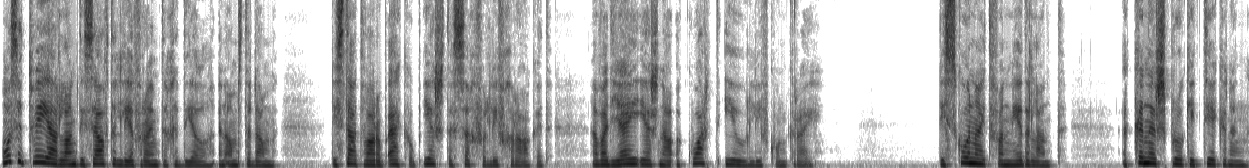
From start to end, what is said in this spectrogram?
Ons het 2 jaar lank dieselfde leefruimte gedeel in Amsterdam, die stad waarop ek op eerste sig verlief geraak het en wat jy eers na 'n kwart eeu lief kon kry. Die skoonheid van Nederland, 'n kindersprokie tekening,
